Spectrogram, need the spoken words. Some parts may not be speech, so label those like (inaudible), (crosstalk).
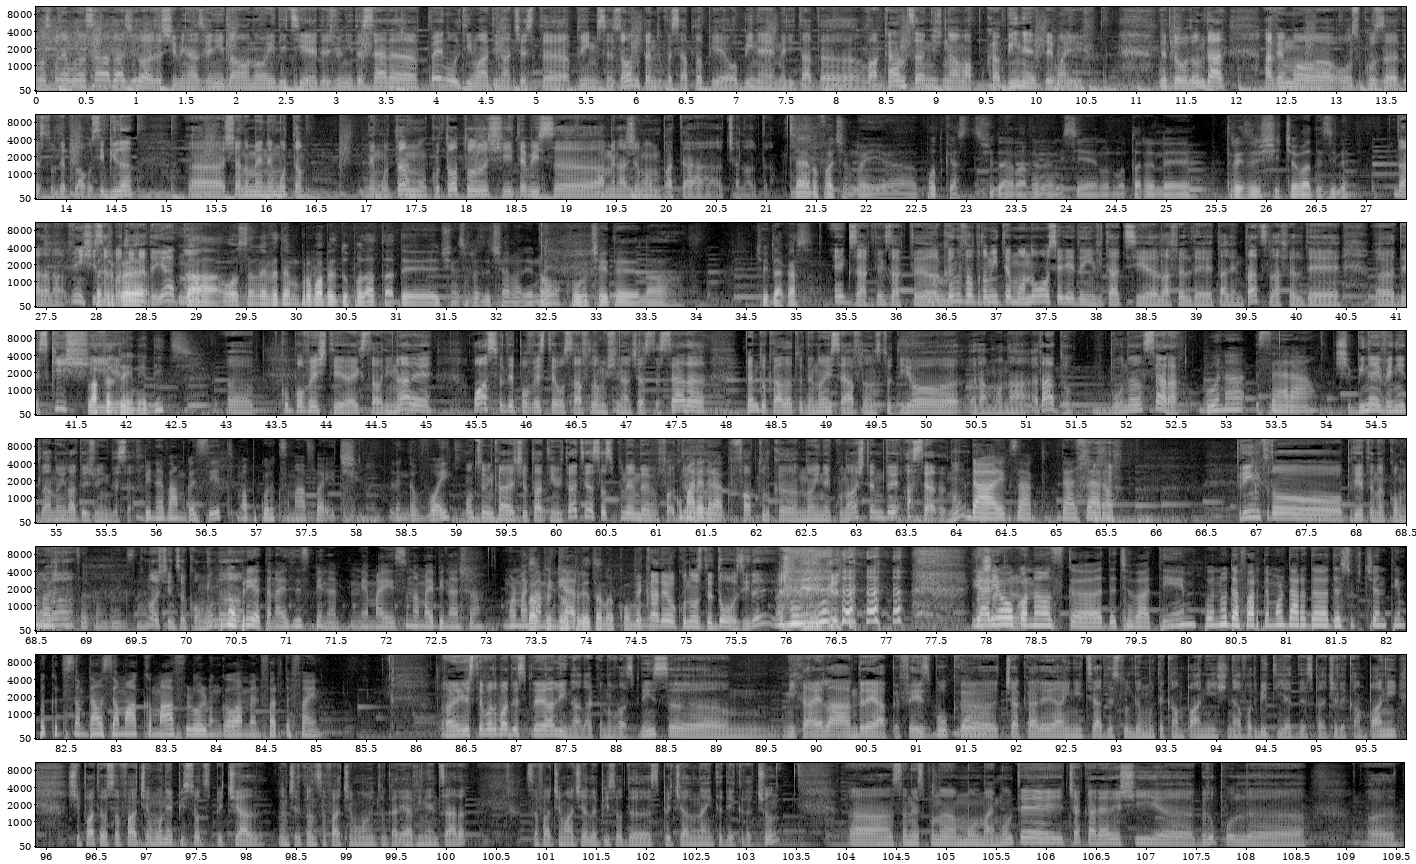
Să vă spunem bună seara, dragilor, și bine ați venit la o nouă ediție de Junii de Seară, penultima din acest uh, prim sezon, pentru că se apropie o bine meritată vacanță, nici nu am apucat bine de mai de două luni, dar avem o, o scuză destul de plauzibilă uh, și anume ne mutăm. Ne mutăm da. cu totul și trebuie să amenajăm în partea cealaltă. De-aia nu facem noi uh, podcast și de-aia nu avem emisie în următoarele 30 și ceva de zile. Da, da, da. Vin și Pentru sărbătorile că, de iarnă. Da, o să ne vedem probabil după data de 15 ianuarie, nu? Cu cei de la cei de acasă. Exact, exact. Mm. Când vă promitem o nouă serie de invitații la fel de talentați, la fel de uh, deschiși La și fel de inediți. uh, cu povești extraordinare, o astfel de poveste o să aflăm și în această seară, pentru că alături de noi se află în studio Ramona Radu. Bună seara! Bună seara! Și bine ai venit la noi la dejunii de seară. Bine v-am găsit, mă bucur să mă aflu aici, lângă voi. Mulțumim că ai acceptat invitația, să spunem de, fa- Cu mare de drag. faptul că noi ne cunoaștem de aseară, nu? Da, exact, de aseară. (laughs) Printr-o prietenă comună. Cunoștință comună, exact. Cunoștință comună. Nu, prieten, ai zis bine, mi mai sună mai bine așa, mult mai da, pentru o familiar. prietenă comună. pe care o cunosc de două zile. (laughs) Iar Așa eu o că- cunosc uh, de ceva timp, nu de foarte mult, dar de, de suficient timp cât să-mi dau seama că mă aflu lângă oameni foarte faini. Este vorba despre Alina, dacă nu v-ați prins. Uh, Micaela Andreea pe Facebook, Da. uh, cea care a inițiat destul de multe campanii și ne-a vorbit ieri despre acele campanii și poate o să facem un episod special, încercăm să facem în momentul în care ea vine în țară, să facem acel episod uh, special înainte de Crăciun, uh, să ne spună mult mai multe, cea care are și uh, grupul, uh, uh,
